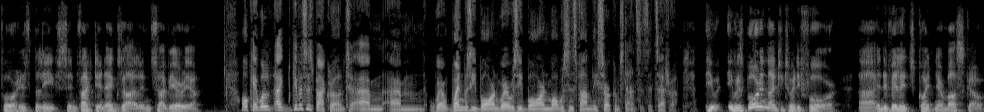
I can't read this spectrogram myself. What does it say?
for his beliefs, in fact, in exile in Siberia. Okay, well, uh, give us his background. Um, um, where, when was he born? Where was he born? What was his family circumstances, etc.? He, he was born in 1924 uh, in a village quite near Moscow.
